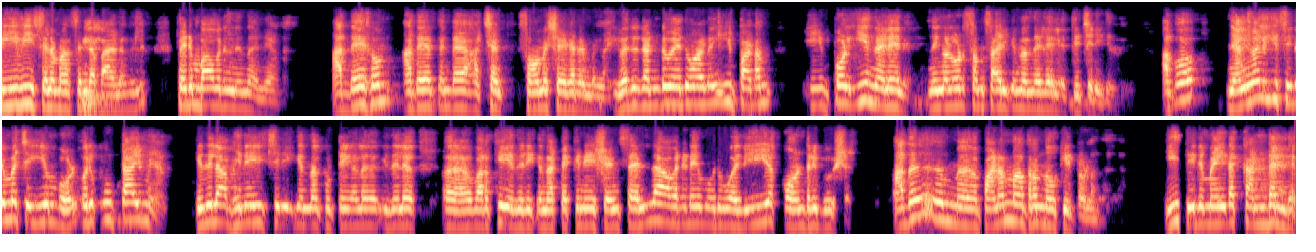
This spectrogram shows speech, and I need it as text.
പി വി സിനിമാസിന്റെ ബാനറിൽ പെരുമ്പാവൂരിൽ നിന്ന് തന്നെയാണ്. അദ്ദേഹം അദ്ദേഹത്തിന്റെ അച്ഛൻ സോമശേഖരൻ പിള്ള ഇവർ രണ്ടുപേരുമാണ് ഈ പടം ഇപ്പോൾ ഈ നിലയിൽ നിങ്ങളോട് സംസാരിക്കുന്ന നിലയിൽ എത്തിച്ചിരിക്കുന്നത്. അപ്പോ ഞങ്ങൾ ഈ സിനിമ ചെയ്യുമ്പോൾ ഒരു കൂട്ടായ്മയാണ്. ഇതിൽ അഭിനയിച്ചിരിക്കുന്ന കുട്ടികൾ ഇതിൽ വർക്ക് ചെയ്തിരിക്കുന്ന ടെക്നീഷ്യൻസ് എല്ലാവരുടെയും ഒരു വലിയ കോൺട്രിബ്യൂഷൻ അത് പണം മാത്രം നോക്കിയിട്ടുള്ളത്. ഈ സിനിമയുടെ കണ്ടന്റ്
